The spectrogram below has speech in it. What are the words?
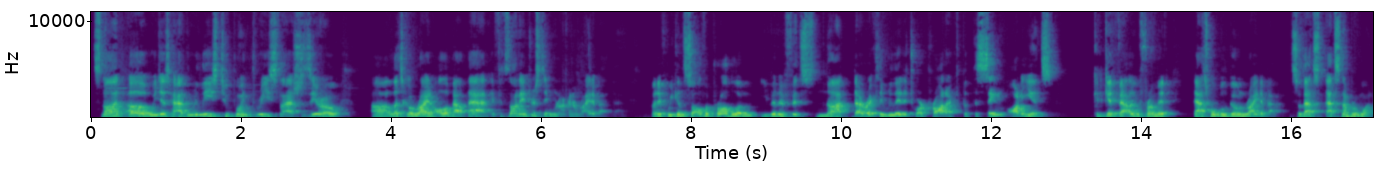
It's not, oh, we just had release 2.3 slash zero. Uh, let's go write all about that. If it's not interesting, we're not going to write about that. But if we can solve a problem, even if it's not directly related to our product, but the same audience could get value from it, that's what we'll go and write about. So that's that's number one.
